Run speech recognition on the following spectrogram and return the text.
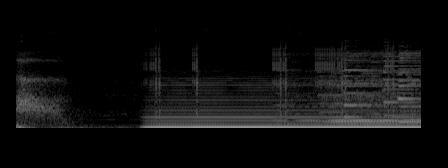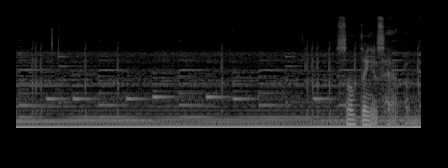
Something has happened.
